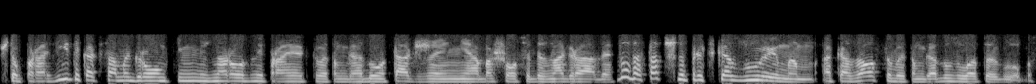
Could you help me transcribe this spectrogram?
что «Паразиты» как самый громкий международный проект в этом году также не обошелся без награды. Ну, достаточно предсказуемым оказался в этом году «Золотой глобус» глобус.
